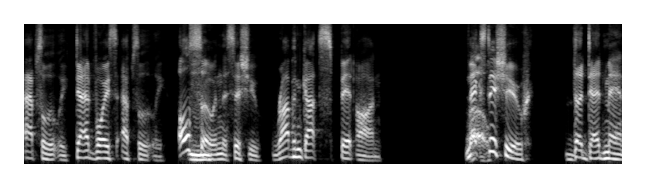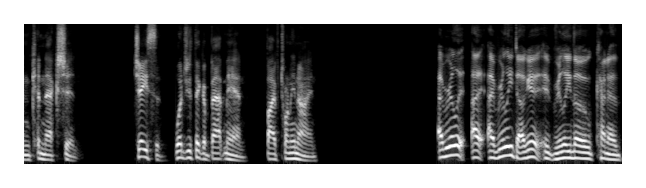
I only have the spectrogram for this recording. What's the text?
Absolutely, dad voice. Absolutely. Also, mm. in this issue, Robin got spit on. Next Uh-oh. issue, the Dead Man Connection. Jason, what do you think of Batman 529? I really I, I really dug it. It really though kind of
